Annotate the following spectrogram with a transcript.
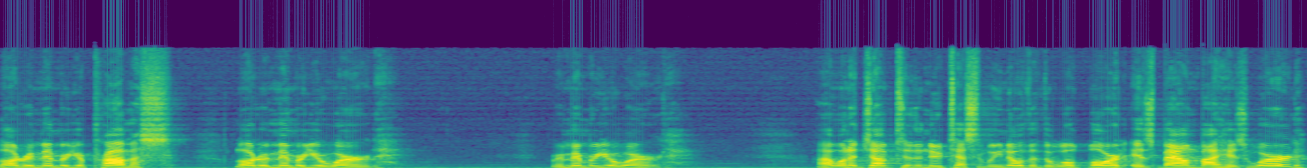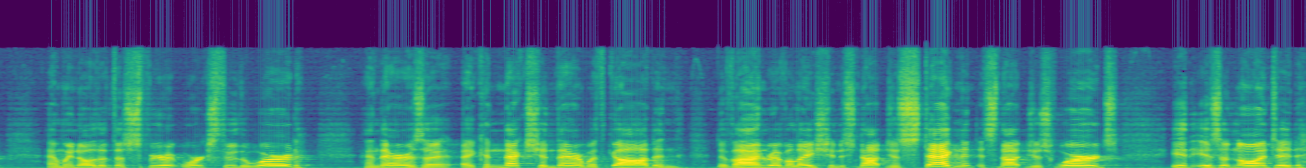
Lord, remember your promise. Lord, remember your word. Remember your word. I want to jump to the New Testament. We know that the Lord is bound by his word, and we know that the Spirit works through the word, and there is a, a connection there with God and divine revelation. It's not just stagnant, it's not just words, it is anointed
